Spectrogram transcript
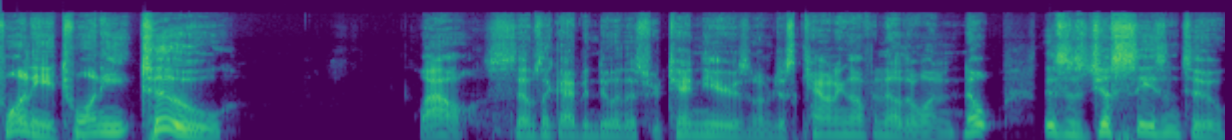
2022. Wow, sounds like I've been doing this for 10 years and I'm just counting off another one. Nope, this is just season two.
